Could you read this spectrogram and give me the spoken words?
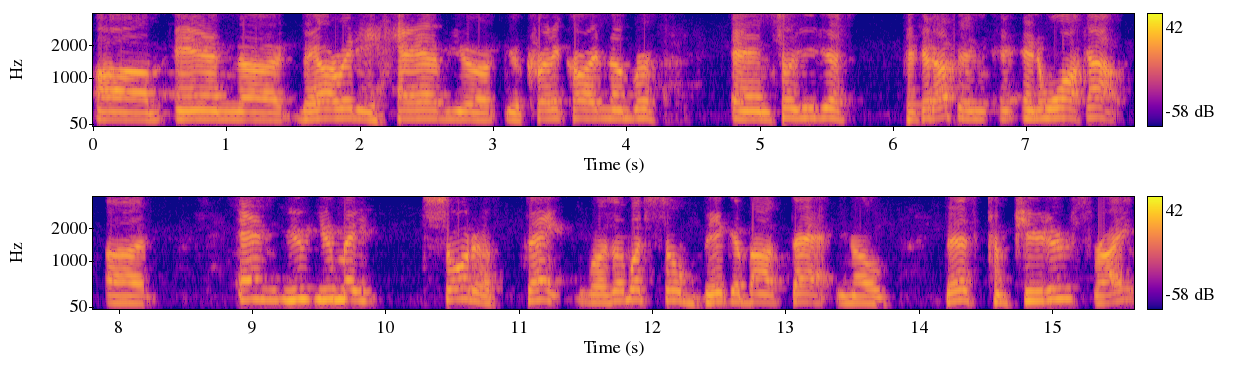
um, and uh, they already have your your credit card number, and so you just pick it up and and walk out. Uh, and you you may sort of think, was well, what's so big about that? You know, there's computers, right?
